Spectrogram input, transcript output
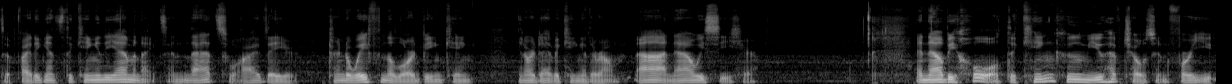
to fight against the king of the Ammonites. And that's why they turned away from the Lord being king in order to have a king of their own. Ah, now we see here. And now behold, the king whom you have chosen for you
